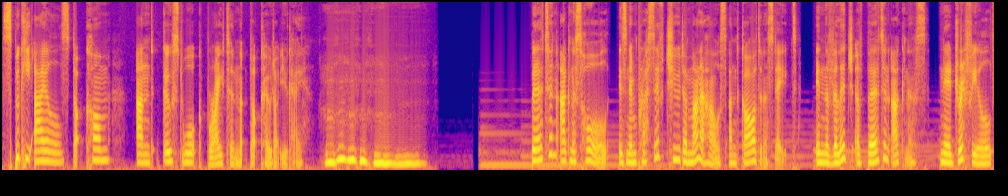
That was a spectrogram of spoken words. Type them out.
spookyisles.com, and ghostwalkbrighton.co.uk. Burton Agnes Hall is an impressive Tudor manor house and garden estate in the village of Burton Agnes near Driffield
